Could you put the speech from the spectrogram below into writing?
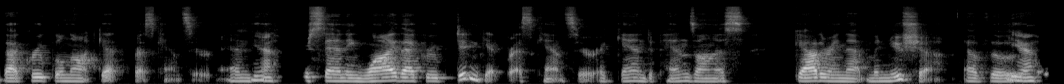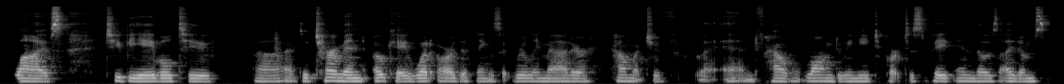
that group will not get breast cancer. And yeah. understanding why that group didn't get breast cancer again depends on us gathering that minutia of those yeah lives to be able to uh, determine okay what are the things that really matter? How much of and how long do we need to participate in those items?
